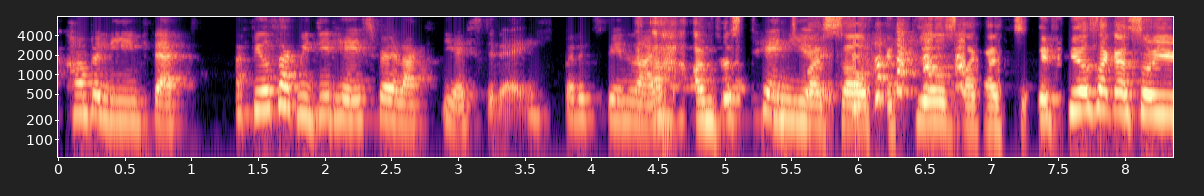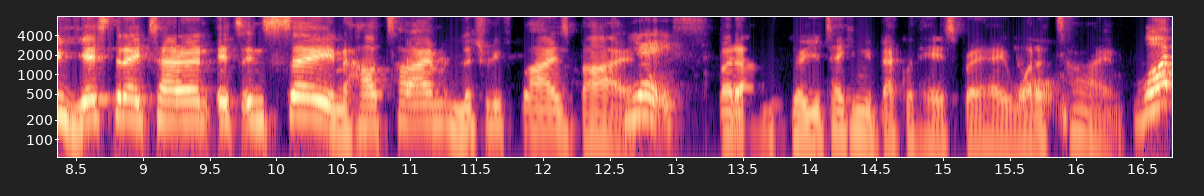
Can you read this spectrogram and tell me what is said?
I can't believe that it feels like we did hairspray like yesterday, but it's been like I'm just 10 years. myself. It feels like I it feels like I saw you yesterday, Taryn. It's insane how time literally flies by. Yes. But um, you're taking me back with hairspray. Hey, what a time! What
